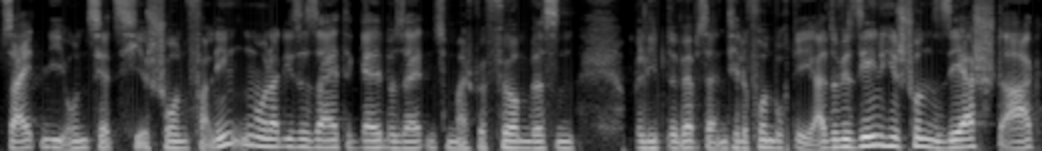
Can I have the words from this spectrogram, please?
Seiten, die uns jetzt hier schon verlinken oder diese Seite, gelbe Seiten zum Beispiel Firmenwissen, beliebte Webseiten, telefonbuch.de. Also wir sehen hier schon sehr stark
